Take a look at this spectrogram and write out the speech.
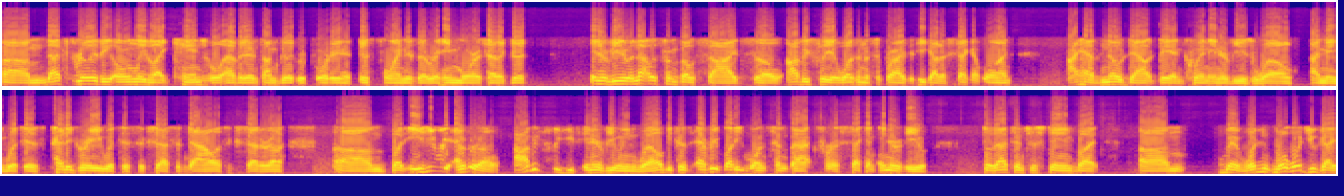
Um, that's really the only like tangible evidence I'm good reporting at this point is that Raheem Morris had a good interview, and that was from both sides. So obviously, it wasn't a surprise that he got a second one. I have no doubt Dan Quinn interviews well. I mean, with his pedigree, with his success in Dallas, etc. Um, but Ejiro Evero, obviously, he's interviewing well because everybody wants him back for a second interview. So that's interesting. But um, Man, wouldn't what would you guys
